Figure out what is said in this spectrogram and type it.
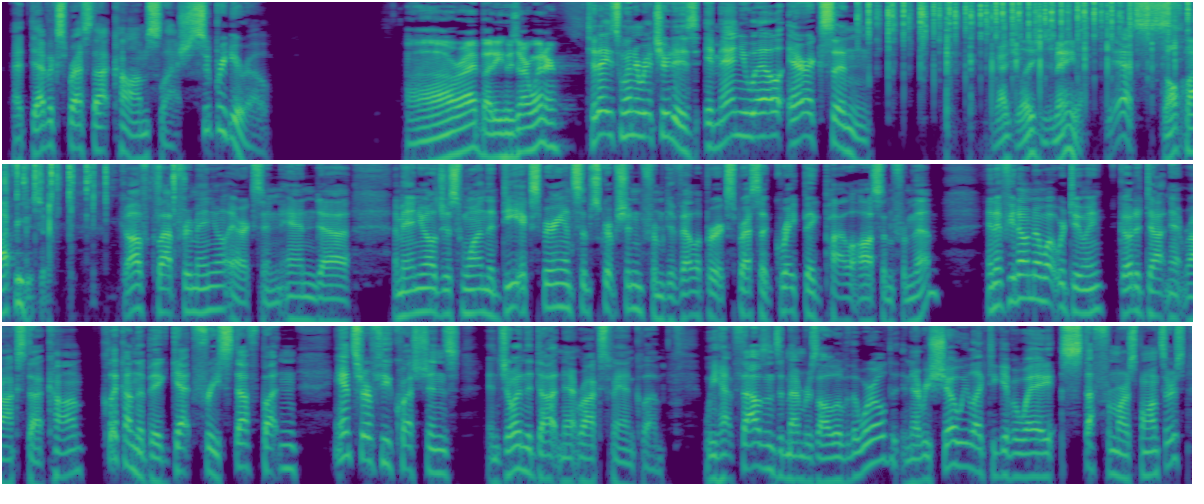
at devexpress.com slash superhero. All right, buddy. Who's our winner? Today's winner, Richard, is Emmanuel Erickson. Congratulations, Emmanuel. Yes. Golf clap for you, sir. Golf clap for Emmanuel Erickson. And uh, Emmanuel just won the DXperience subscription from Developer Express, a great big pile of awesome from them. And if you don't know what we're doing, go to .netrocks.com, click on the big Get Free Stuff button, answer a few questions, and join the .NET Rocks fan club. We have thousands of members all over the world. In every show, we like to give away stuff from our sponsors.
